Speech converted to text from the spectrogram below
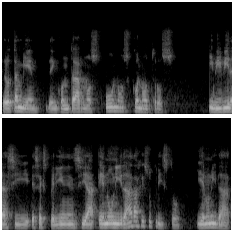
pero también de encontrarnos unos con otros y vivir así esa experiencia en unidad a Jesucristo y en unidad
